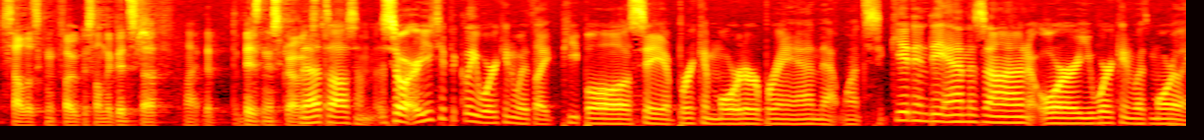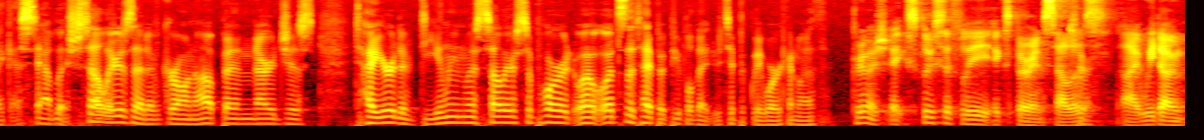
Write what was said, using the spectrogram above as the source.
sellers can focus on the good stuff like the, the business growing that's stuff. awesome so are you typically working with like people say a brick and mortar brand that wants to get into amazon or are you working with more like established sellers that have grown up and are just tired of dealing with seller support what's the type of people that you're typically working with pretty much exclusively experienced sellers sure. uh, we don't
